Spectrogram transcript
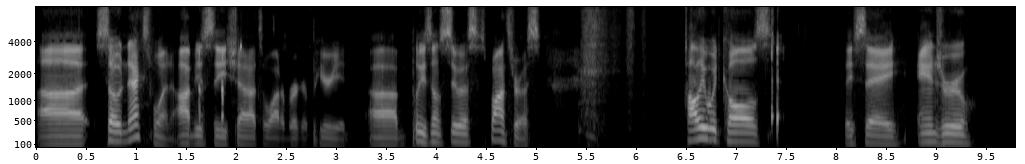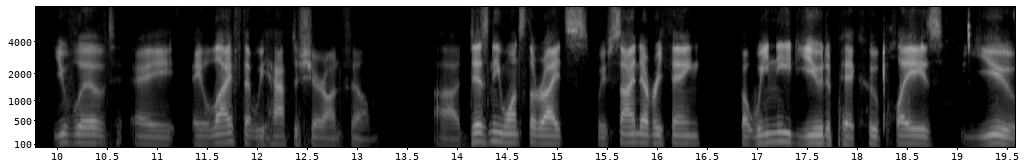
Uh, so next one, obviously, shout out to Whataburger. Period. Uh, please don't sue us. Sponsor us. Hollywood calls. They say, Andrew, you've lived a a life that we have to share on film. Uh, Disney wants the rights. We've signed everything, but we need you to pick who plays you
